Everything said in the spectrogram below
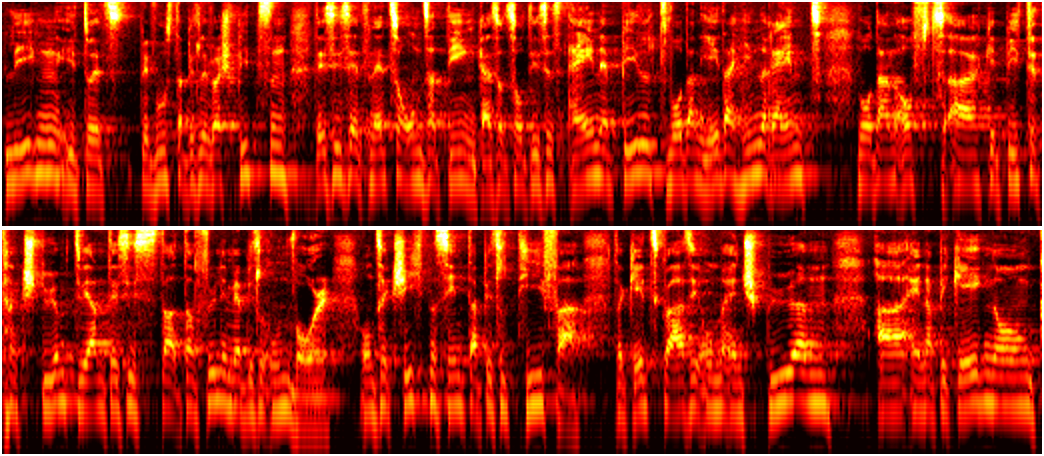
liegen. Ich tue jetzt bewusst ein bisschen überspitzen, das ist jetzt nicht so unser Ding. Also so dieses eine Bild, wo dann jeder hinrennt, wo dann oft äh, Gebiete dann gestürmt werden, das ist, da, da fühle ich mich ein bisschen unwohl. Unsere Geschichten sind ein bisschen tiefer. Da geht es quasi um ein Spüren äh, einer Begegnung,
